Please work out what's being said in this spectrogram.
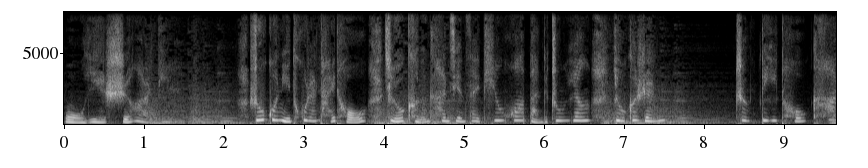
午夜十二点，如果你突然抬头，就有可能看见在天花板的中央有个人正低头看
